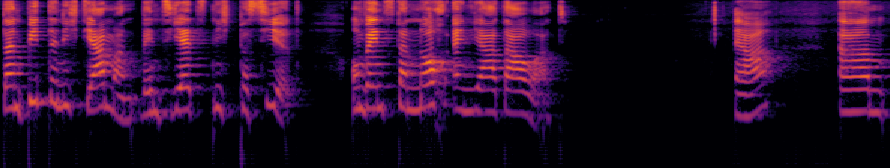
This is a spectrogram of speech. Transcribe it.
dann bitte nicht jammern, wenn es jetzt nicht passiert und wenn es dann noch ein Jahr dauert. Ja, ähm,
